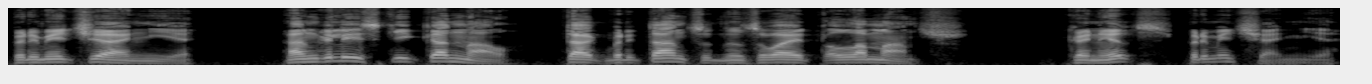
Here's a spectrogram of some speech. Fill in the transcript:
Примечание. Английский канал. Так британцы называют Ла-Манш. Конец примечания.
